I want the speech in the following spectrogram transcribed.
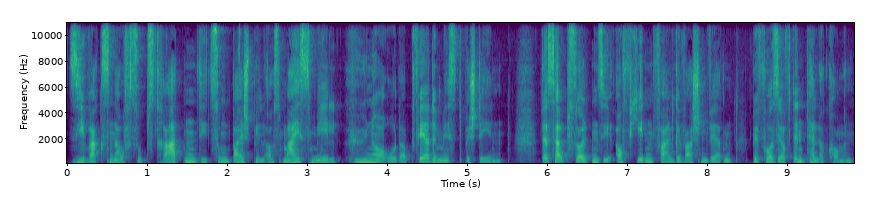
Sie wachsen auf Substraten, die zum Beispiel aus Maismehl, Hühner- oder Pferdemist bestehen. Deshalb sollten sie auf jeden Fall gewaschen werden, bevor sie auf den Teller kommen.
